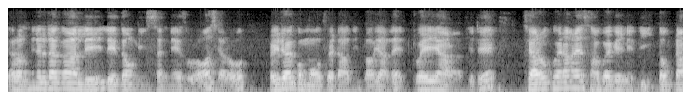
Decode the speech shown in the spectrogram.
အဲ့တော့နှစ်တစ်ထက်က4 4 3 4 10ဆိုတော့ဆရာတို့ greater common factor ဒီဘယ်လောက်ရလဲတွဲရတာဖြစ်တယ်ဆရာတို့ခွဲထားတဲ့စာခွဲကိန်းတွေဒီတုတ်တာ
